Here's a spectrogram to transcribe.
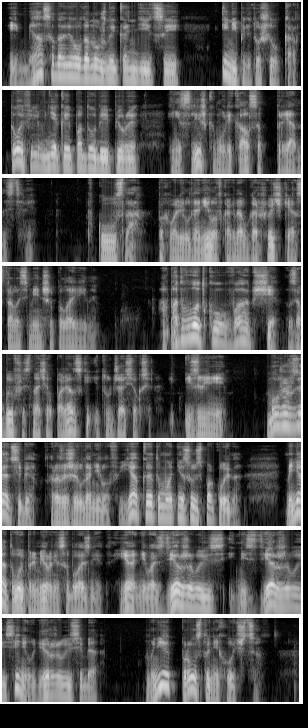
И мясо довел до нужной кондиции, и не перетушил картофель в некое подобие пюре, и не слишком увлекался пряностями. «Вкусно!» — похвалил Данилов, когда в горшочке осталось меньше половины. А подводку вообще, забывшись, начал Полянский и тут же осекся. Извини. Можешь взять себе, разрешил Данилов. Я к этому отнесусь спокойно. Меня твой пример не соблазнит. Я не воздерживаюсь, не сдерживаюсь и не удерживаю себя. Мне просто не хочется.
